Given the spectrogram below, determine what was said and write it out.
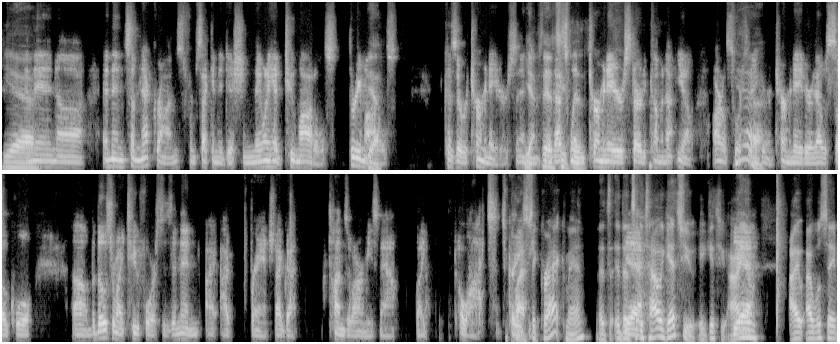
Yeah. And then uh and then some Necrons from second edition. They only had two models, three models, because they were Terminators, and Yeah, yeah, that's- that's when Terminators started coming out. You know, Arnold Schwarzenegger Yeah. and Terminator. That was so cool. Um, but those were my two forces, and then I, I've branched. I've got tons of armies now, like a lot. It's crazy. Classic crack, man. That's that's Yeah. it's how it gets you. It gets you. I am I I will say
